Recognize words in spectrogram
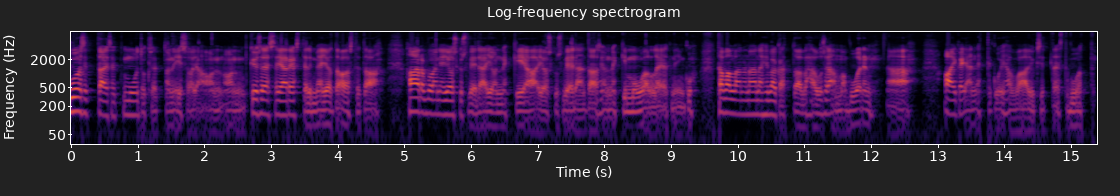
vuosittaiset muutokset on isoja. On, on kyseessä järjestelmiä, joita ostetaan harvoin ja joskus viedään jonnekin ja joskus viedään taas jonnekin muualle. Et niin kuin, tavallaan on aina hyvä katsoa vähän useamman vuoden ää, aikajännettä kuin ihan vain yksittäistä vuotta.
